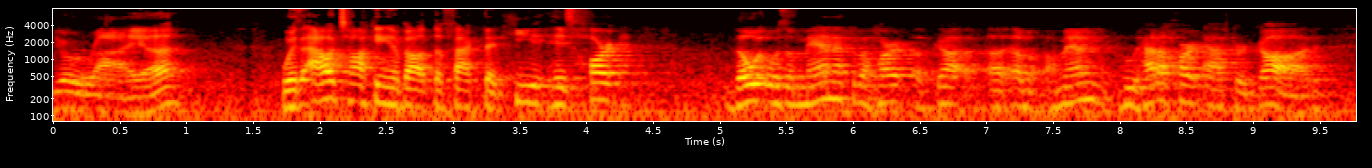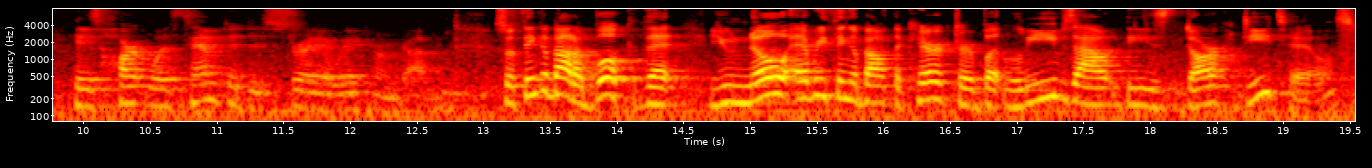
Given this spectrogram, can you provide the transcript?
Uriah, without talking about the fact that he, his heart, though it was a man after the heart of God, uh, a man who had a heart after God, his heart was tempted to stray away from God. So think about a book that you know everything about the character but leaves out these dark details,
